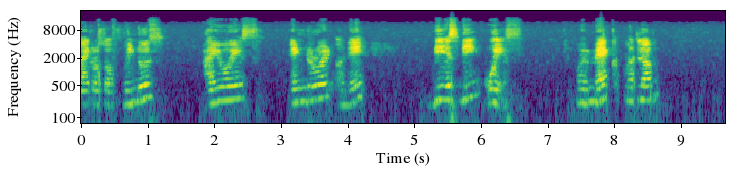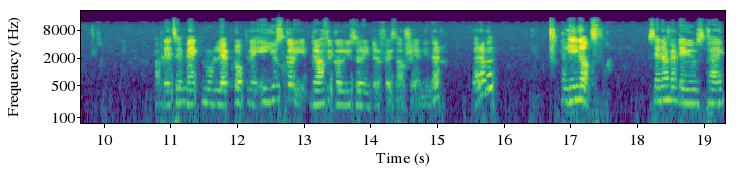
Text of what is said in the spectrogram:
Microsoft Windows iOS Android અને બીએસડી ઓએસ હવે મેક મતલબ આપણે જે મેકનું લેપટોપ ને એ યુઝ કરીએ ગ્રાફિકલ યુઝર ઇન્ટરફેસ આવશે એની અંદર. બરાબર? લિનક્સ શેના માટે યુઝ થાય?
